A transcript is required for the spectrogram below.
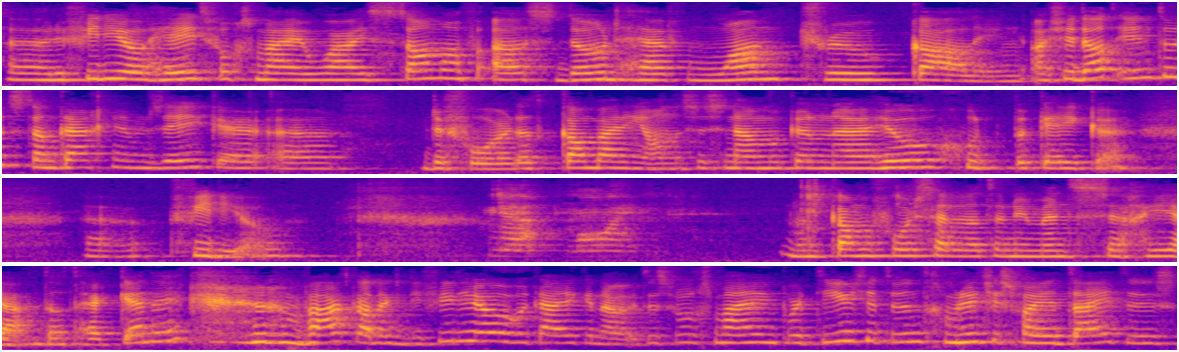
de video heet volgens mij Why Some of Us Don't Have One True Calling. Als je dat intoetst, dan krijg je hem zeker ervoor. Dat kan bijna niet anders. Het is namelijk een heel goed bekeken video. Ja, mooi. Ik kan me voorstellen dat er nu mensen zeggen: Ja, dat herken ik. Waar kan ik die video bekijken? Nou, het is volgens mij een kwartiertje, 20 minuutjes van je tijd. Dus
